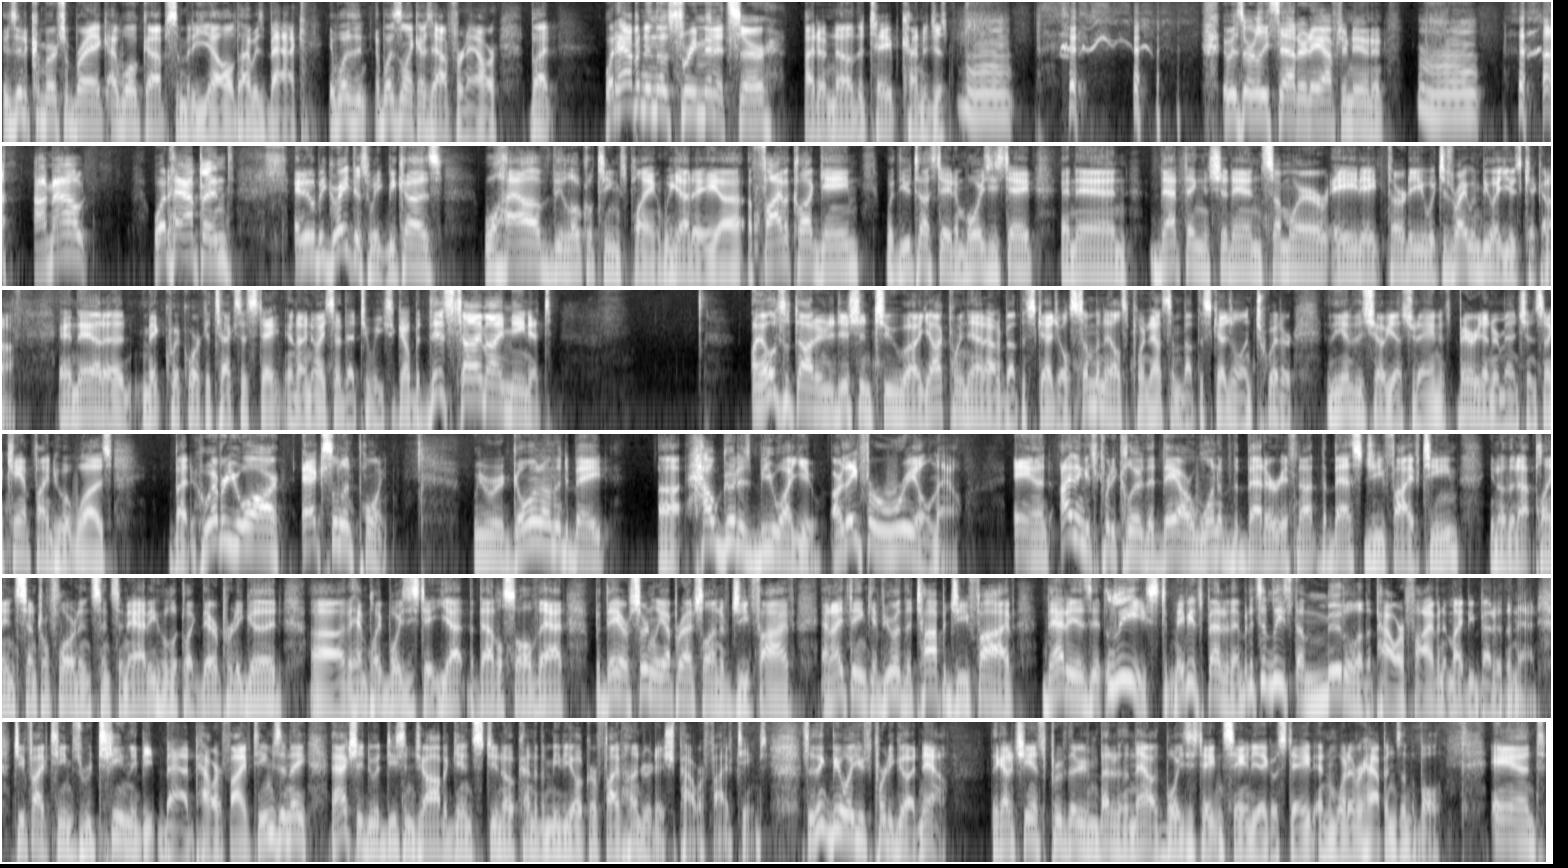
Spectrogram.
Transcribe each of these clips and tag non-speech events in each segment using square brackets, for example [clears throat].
It was in a commercial break. I woke up, somebody yelled, I was back. It wasn't it wasn't like I was out for an hour, but what happened in those three minutes, sir? I don't know. The tape kind of just. [laughs] it was early Saturday afternoon, and [laughs] I'm out. What happened? And it'll be great this week because we'll have the local teams playing. We got a, uh, a five o'clock game with Utah State and Boise State, and then that thing should end somewhere eight eight thirty, which is right when BYU's kicking off and they had to make quick work of Texas State. And I know I said that two weeks ago, but this time I mean it. I also thought, in addition to uh, Yak pointing that out about the schedule, someone else pointed out something about the schedule on Twitter at the end of the show yesterday, and it's buried under mentions, and I can't find who it was. But whoever you are, excellent point. We were going on the debate. Uh, how good is BYU? Are they for real now? And I think it's pretty clear that they are one of the better, if not the best, G5 team. You know, they're not playing Central Florida and Cincinnati, who look like they're pretty good. Uh, they haven't played Boise State yet, but that'll solve that. But they are certainly upper echelon of G5. And I think if you're the top of G5, that is at least, maybe it's better than, but it's at least the middle of the Power Five, and it might be better than that. G5 teams routinely beat bad Power Five teams, and they actually do a decent job against, you know, kind of the mediocre 500 ish Power Five teams. So I think BYU's pretty good. Now, they got a chance to prove they're even better than that with Boise State and San Diego State and whatever happens in the bowl. And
